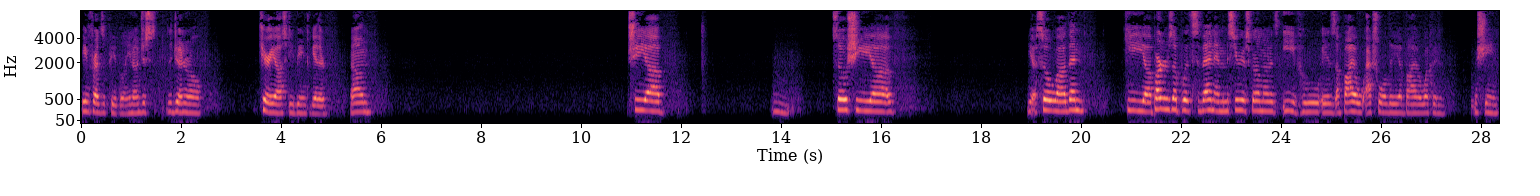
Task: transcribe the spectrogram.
being friends with people. You know, just the general curiosity being together. Um, she, uh, so she, uh, yeah, so, uh, then he uh, partners up with Sven and the mysterious girl known as Eve, who is a bio, actually a bioweapon machine.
